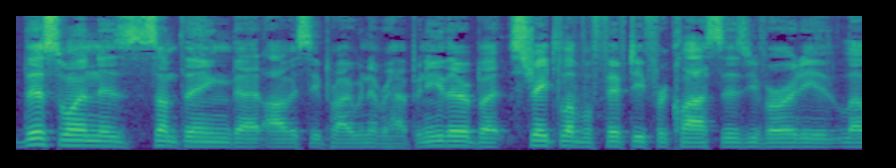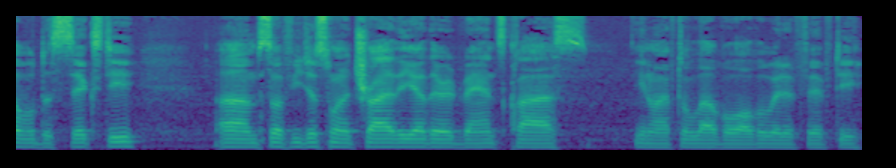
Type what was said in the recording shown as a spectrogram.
this one is something that obviously probably would never happen either. But straight to level fifty for classes, you've already leveled to sixty. Um, so if you just want to try the other advanced class, you don't have to level all the way to fifty.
